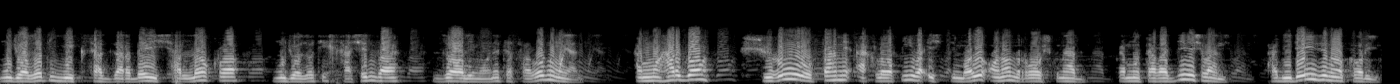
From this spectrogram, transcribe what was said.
مجازات یکصد ضربه شلاق را مجازاتی خشن و ظالمانه تصور نمایند. اما هرگاه شعور و فهم اخلاقی و اجتماعی آنان رشد کند و متوجه بشوند پدیده زناکاری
